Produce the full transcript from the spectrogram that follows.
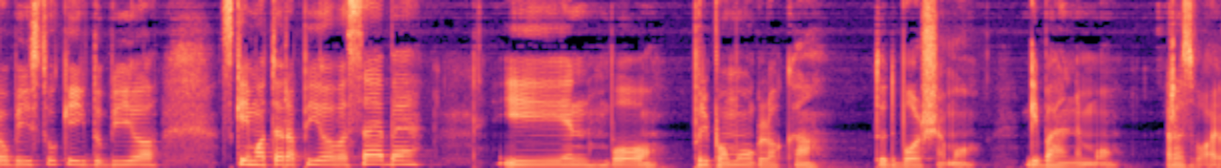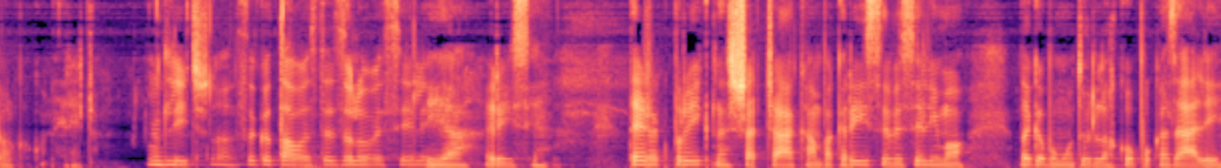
v bistvu, ki jih dobijo s kemoterapijo v sebe, in bo pripomoglo k tudi boljšemu gibalnemu razvoju, kako ne rečem. Odlično, zagotovo ste zelo veseli. Ja, res je. Težek projekt nas čaka, ampak res se veselimo, da ga bomo tudi lahko pokazali.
